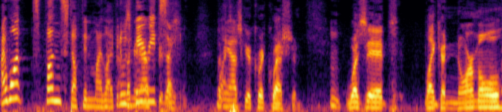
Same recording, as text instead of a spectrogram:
I want fun stuff in my life. And it was very ask you this. exciting. Let me ask you a quick question. Hmm. Was it like a normal,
